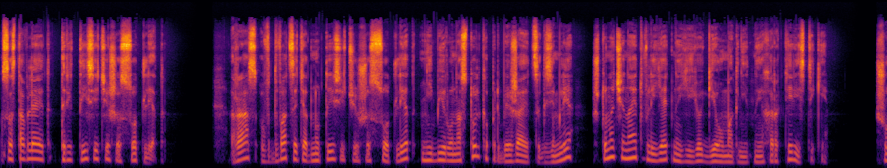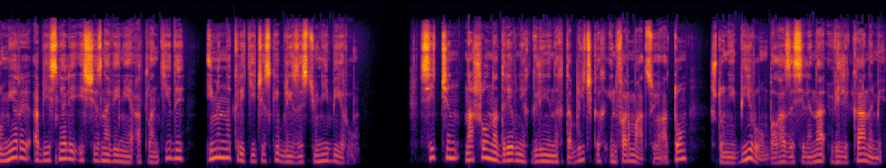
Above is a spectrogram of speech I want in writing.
составляет 3600 лет – Раз в 21 600 лет Нибиру настолько приближается к Земле, что начинает влиять на ее геомагнитные характеристики. Шумеры объясняли исчезновение Атлантиды именно критической близостью Нибиру. Ситчин нашел на древних глиняных табличках информацию о том, что Нибиру была заселена великанами,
